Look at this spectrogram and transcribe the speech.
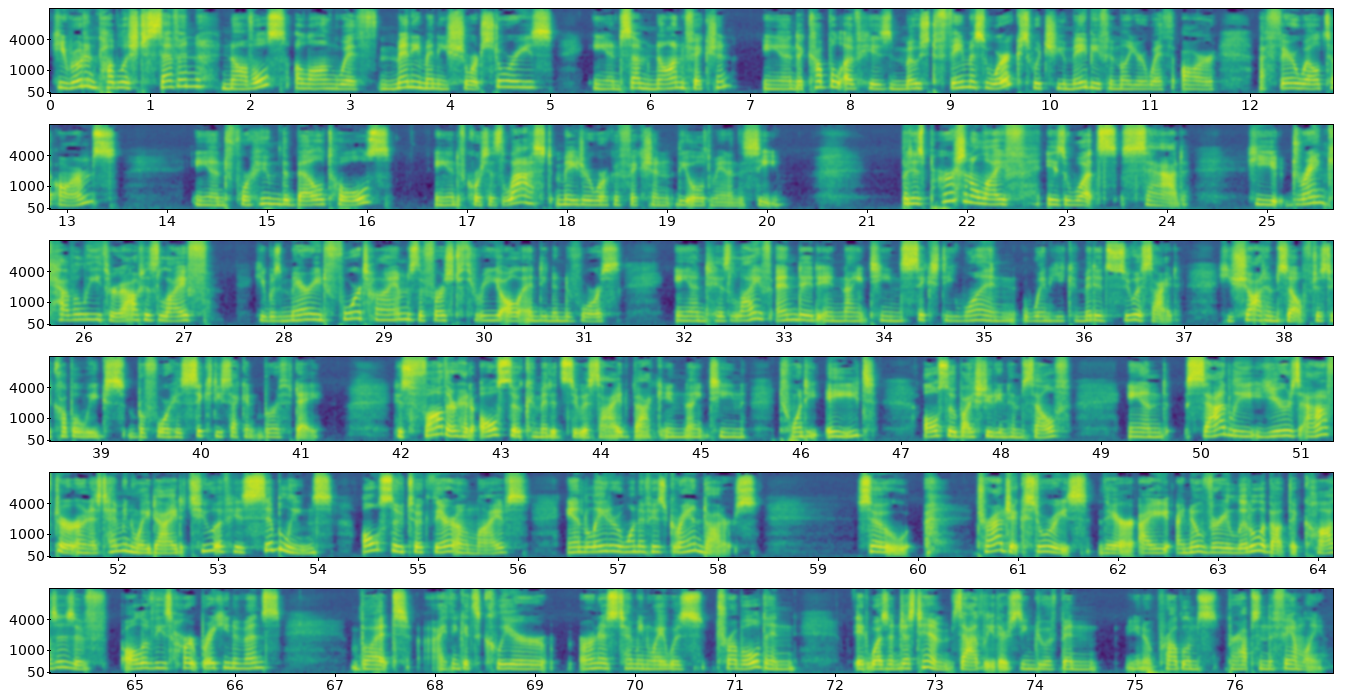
He wrote and published seven novels, along with many, many short stories and some nonfiction. And a couple of his most famous works, which you may be familiar with, are A Farewell to Arms and For Whom the Bell Tolls, and of course his last major work of fiction, The Old Man and the Sea. But his personal life is what's sad. He drank heavily throughout his life. He was married four times, the first three all ending in divorce, and his life ended in 1961 when he committed suicide. He shot himself just a couple weeks before his 62nd birthday. His father had also committed suicide back in 1928, also by shooting himself. And sadly, years after Ernest Hemingway died, two of his siblings also took their own lives, and later one of his granddaughters. So, tragic stories there. I, I know very little about the causes of all of these heartbreaking events, but I think it's clear Ernest Hemingway was troubled and it wasn't just him, sadly. There seemed to have been, you know, problems perhaps in the family.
